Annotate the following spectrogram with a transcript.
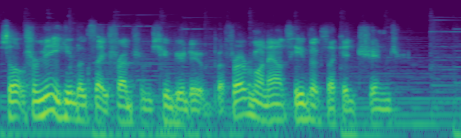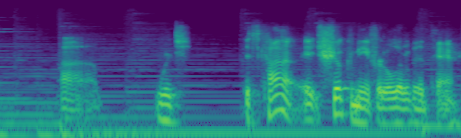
So for me, he looks like Fred from Scooby Doo, but for everyone else, he looks like a ginger. Um, which it's kind of it shook me for a little bit there.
